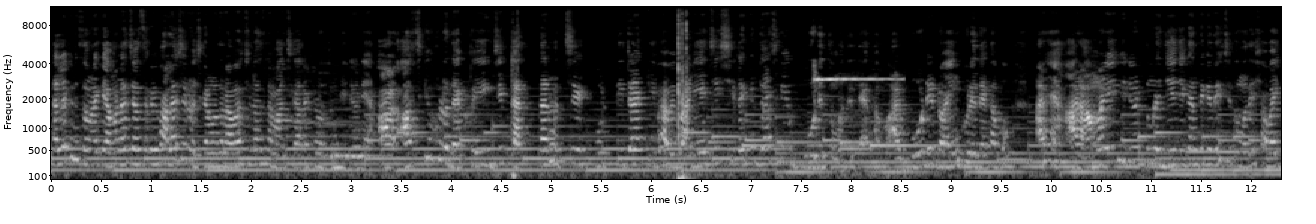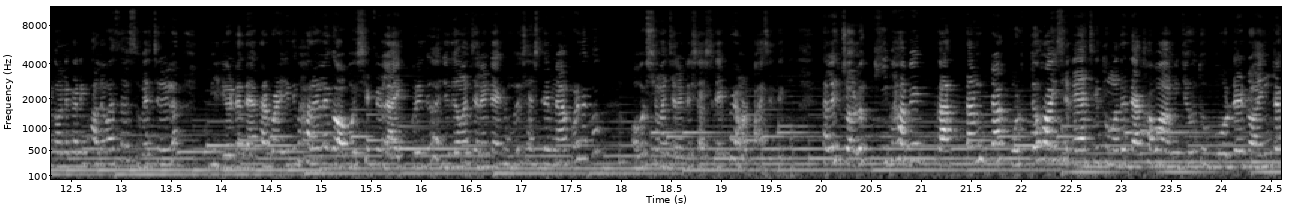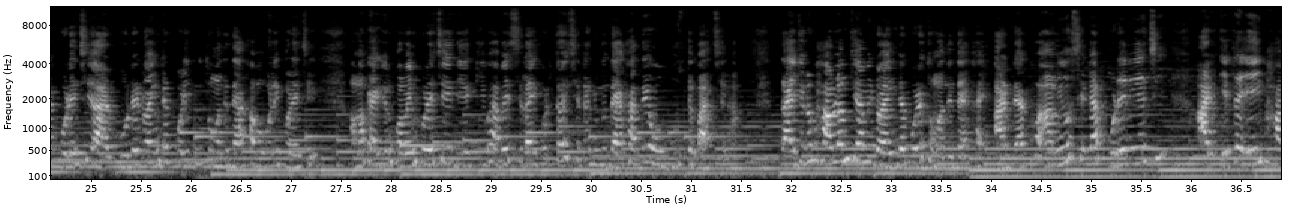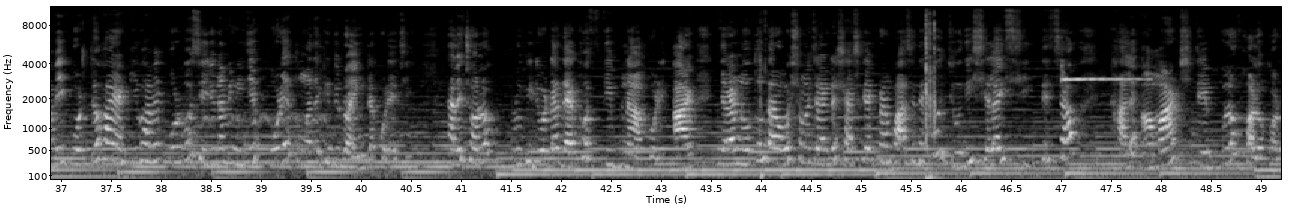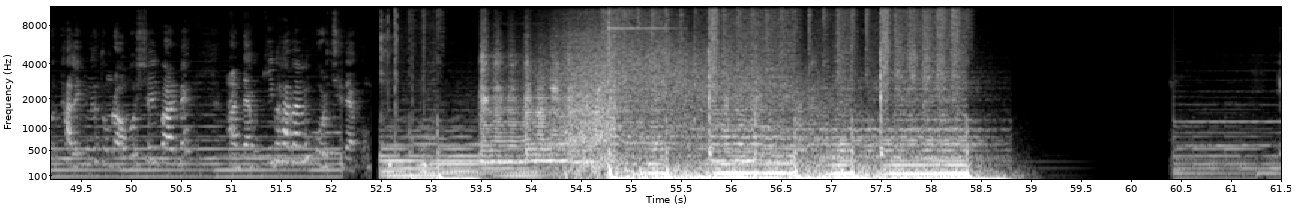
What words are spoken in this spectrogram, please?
Hello তোমরা কেমন আছো? ভালো আছো। রোজকার আবার চলে আসলাম আজকে নতুন ভিডিও নিয়ে। আর আজকে হলো দেখো, এই যে কাত্তার হচ্ছে কুর্তিটা কীভাবে বানিয়েছি, সেটা কিন্তু আজকে বোর্ডে তোমাদের দেখাবো। আর বোর্ডে ড্রয়িং করে দেখাবো। আর হ্যাঁ আর আমার এই ভিডিও তোমরা যে যেখান থেকে দেখছ, তোমাদের সবাইকে অনেক অনেক ভালোবাসা শুভেচ্ছা রইল। ভিডিওটা দেখার পরে যদি ভালো লাগে, অবশ্যই একটা লাইক করে দিও। যদি আমার চ্যানেলটা এখন সাবস্ক্রাইব না করে থাকো অবশ্যই আমার চ্যানেলটা সাবস্ক্রাইব করে আমার পাশে থেকো। তাহলে চলো, কীভাবে কাত্তানটা করতে হয় সেটা আজকে তোমাদের দেখাবো। আমি যেহেতু বোর্ডে ড্রয়িংটা করেছি, আর বোর্ডে ড্রয়িংটা করে কিন্তু তোমাদের দেখাবো বলে করেছি। আমাকে একজন কমেন্ট করেছে যে, কীভাবে সেলাই করতে হয় সেটা কিন্তু দেখাতে ও বুঝতে পারছে না। তাই জন্য ভাবলাম যে, আমি ড্রয়িংটা করে তোমাদের দেখাই। আর দেখো, আমিও সেটা করে নিয়েছি। আর এটা এইভাবেই করতে হয় আর কীভাবে করব সেই জন্য আমি নিজে পড়ে তোমাদের কিন্তু ড্রয়িংটা করেছি। তাহলে চলো, পুরো ভিডিওটা দেখো স্কিপ না করে। আর যারা নতুন তারা অবশ্যই আমার চ্যানেলটা সাবস্ক্রাইব করে পাশে দেখো যদি সেলাই শিখতে চাও তাহলে আমার স্টেপগুলো ফলো করো। তাহলে কিন্তু তোমরা অবশ্যই পারবে। আর দেখো, কীভাবে আমি করছি দেখো।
